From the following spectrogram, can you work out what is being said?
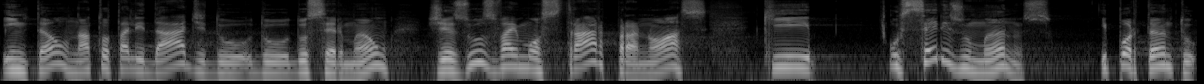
Então, na totalidade do, do, do sermão, Jesus vai mostrar para nós que os seres humanos, e portanto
